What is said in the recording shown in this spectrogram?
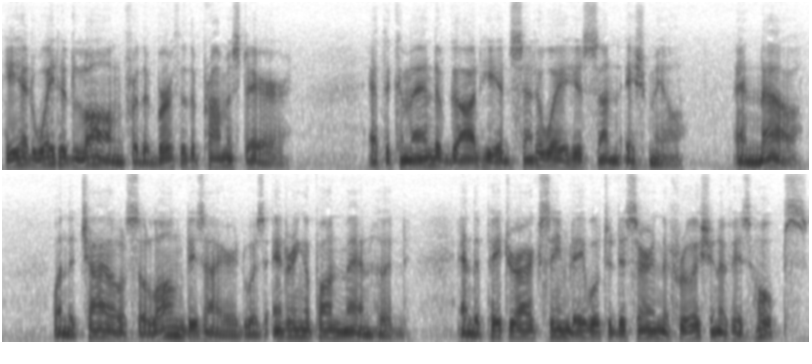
He had waited long for the birth of the promised heir. At the command of God he had sent away his son Ishmael. And now, when the child so long desired was entering upon manhood, and the patriarch seemed able to discern the fruition of his hopes,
